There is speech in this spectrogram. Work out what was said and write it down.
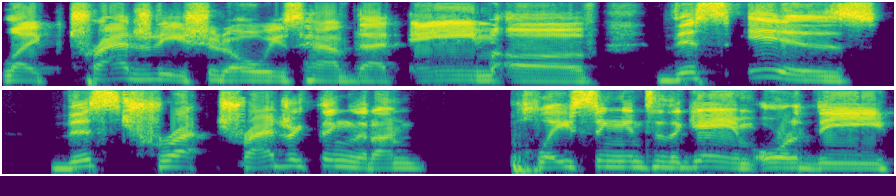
Like tragedy should always have that aim of this is this tra- tragic thing that I'm placing into the game or the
